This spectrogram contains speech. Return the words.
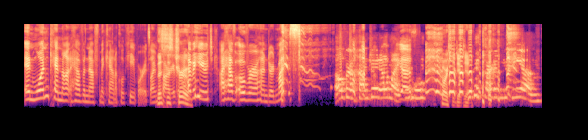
and one cannot have enough mechanical keyboards. I'm this sorry. Is true. I have a huge. I have over a hundred myself. Over a hundred? Oh my yes. goodness! Of course you do. Jen. You could start a museum.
